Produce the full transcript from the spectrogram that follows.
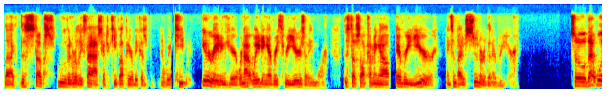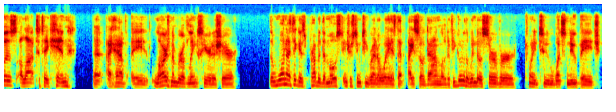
like this stuff's moving really fast. You have to keep up here because you know, we keep iterating here. We're not waiting every three years anymore. This stuff's all coming out every year and sometimes sooner than every year. So that was a lot to take in. Uh, I have a large number of links here to share. The one I think is probably the most interesting to you right away is that ISO download. If you go to the Windows Server 22 What's New page,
